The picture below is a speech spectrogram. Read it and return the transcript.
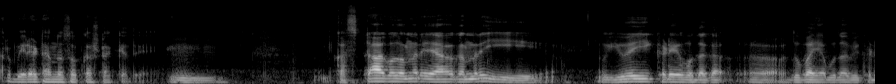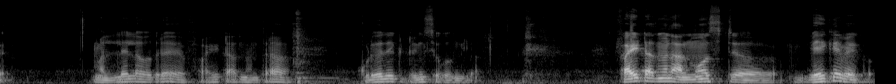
ಬೇರೆ ಟೈಮ್ದಾಗ ಸ್ವಲ್ಪ ಕಷ್ಟ ಆಕೈತಿ ಹ್ಮ್. ಕಷ್ಟ ಆಗೋದಂದರೆ ಯಾವಾಗಂದರೆ ಈ ಯು ಎ ಇ ಕಡೆ ಹೋದಾಗ ದುಬೈ ಅಬುದಾಬಿ ಕಡೆ ಅಲ್ಲೆಲ್ಲ ಹೋದರೆ ಫೈಟ್ ಆದ ನಂತರ ಕುಡಿಯೋದಕ್ಕೆ ಡ್ರಿಂಕ್ಸ್ ಸಿಗೋಂಗಿಲ್ಲ. ಫೈಟ್ ಆದಮೇಲೆ ಆಲ್ಮೋಸ್ಟ್ ಬೇಕೇ ಬೇಕು.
